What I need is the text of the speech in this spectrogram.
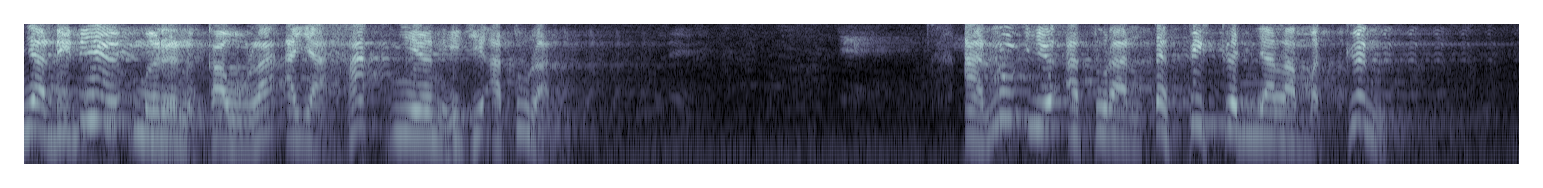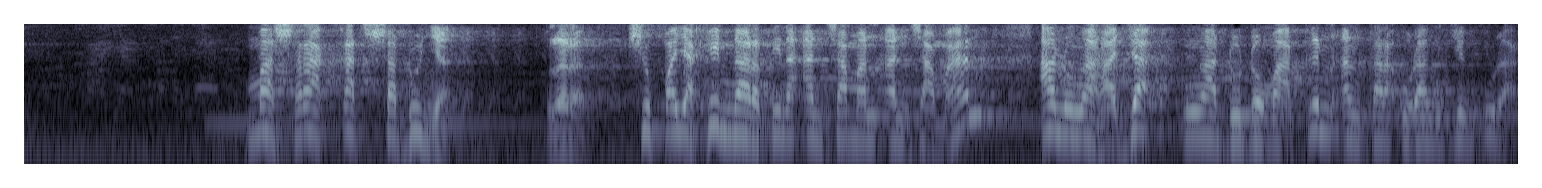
Nyadi dia meren kaula ayah hak hiji aturan. Anu ia aturan tepi kenyalamatkan masyarakat sadunya. Supaya hinartina ancaman-ancaman anu ngahajak ngadu domaken antara urang jeng kurang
